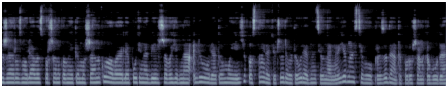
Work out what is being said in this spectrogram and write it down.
Вже розмовляли з Порошенком і Тимошенко, але для Путіна більше вигідна люля, тому її поставлять очолювати уряд національної єдності. Бо президента Порошенка буде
